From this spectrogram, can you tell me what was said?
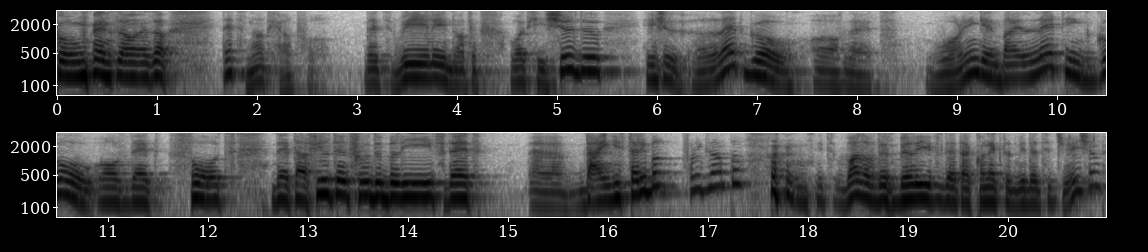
home? And so on and so on. That's not helpful. That's really not what he should do. He should let go of that worrying and by letting go of that thoughts that are filtered through the belief that uh, dying is terrible, for example. it's one of the beliefs that are connected with that situation.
